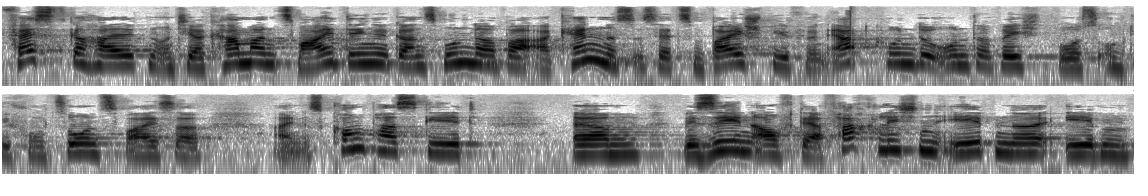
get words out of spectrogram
festgehalten. Und hier kann man zwei Dinge ganz wunderbar erkennen. Das ist jetzt ein Beispiel für einen Erdkundeunterricht, wo es um die Funktionsweise eines Kompass geht. Ähm, wir sehen auf der fachlichen Ebene eben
